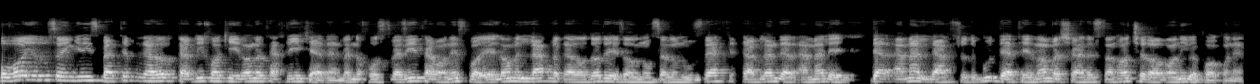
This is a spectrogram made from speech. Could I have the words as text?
قوای روس و انگلیس بر طبق قرار قبلی خاک ایران را تخلیه کردند و نخست وزیر توانست با اعلام لغو قرارداد 1919 که قبلا در عمل در عمل لغو شده بود در تهران و شهرستانها چراغانی بپا کند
